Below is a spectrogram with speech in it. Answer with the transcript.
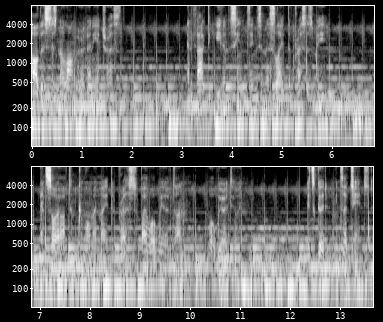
all this is no longer of any interest. In fact, even seeing things in this light depresses me and so I often come home at night depressed by what we have done, what we are doing. It's good, it means I've changed.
